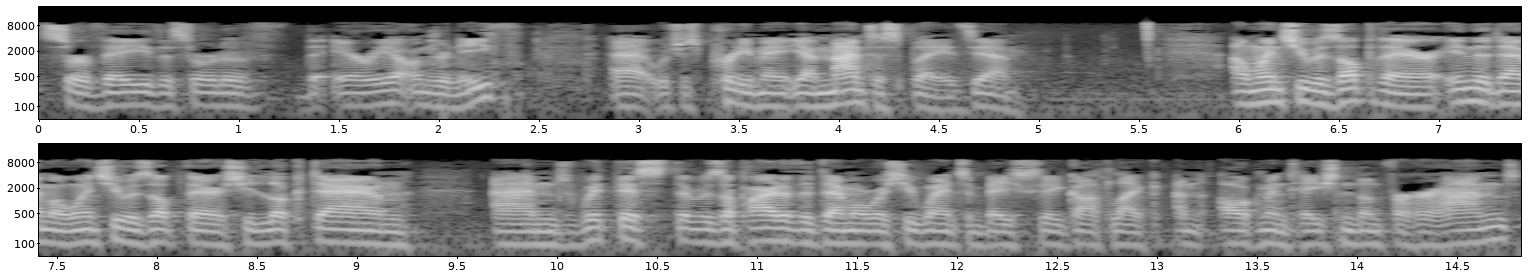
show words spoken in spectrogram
survey the sort of the area underneath. uh, which was pretty ma- yeah mantis blades yeah. And when she was up there in the demo, when she was up there, she looked down and with this, there was a part of the demo where she went and basically got like an augmentation done for her hand,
